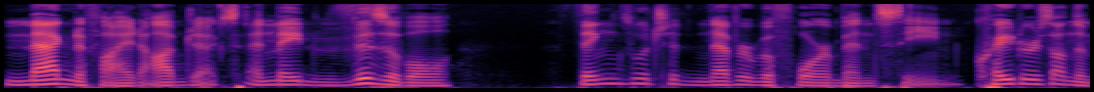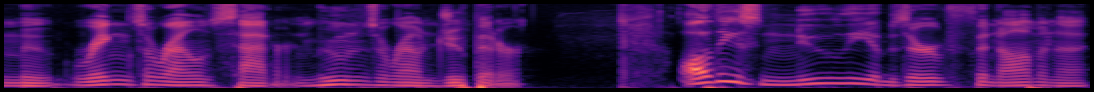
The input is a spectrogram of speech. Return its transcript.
magnified objects and made visible things which had never before been seen craters on the moon, rings around Saturn, moons around Jupiter. All these newly observed phenomena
